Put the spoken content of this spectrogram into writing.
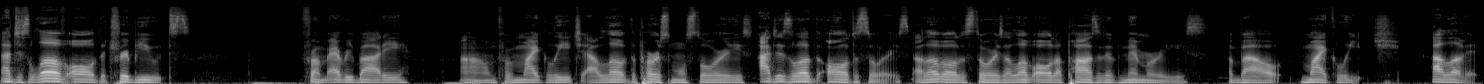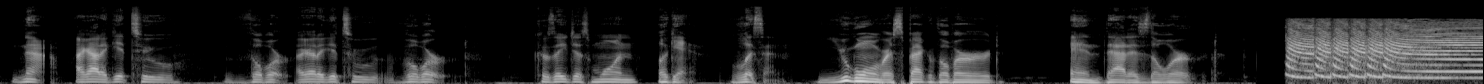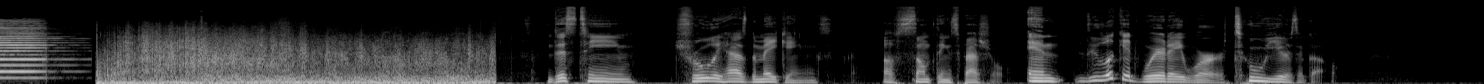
I just love all the tributes from everybody. Um, from Mike Leach. I love the personal stories. I just love all the stories. I love all the stories. I love all the positive memories about Mike Leach. I love it. Now, I got to get to the word. I got to get to the word because they just won again. Listen, you going to respect the word, and that is the word. This team truly has the makings of something special. And you look at where they were two years ago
